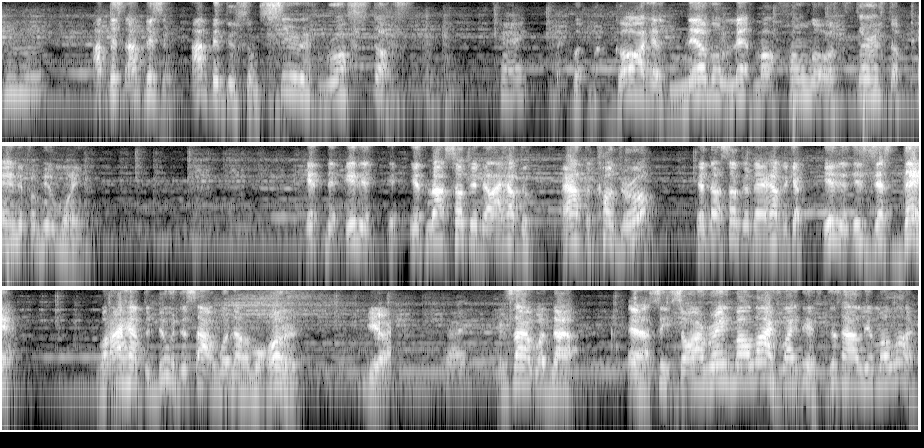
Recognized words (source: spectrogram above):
Mhm. I listen, I listen, I've been through some serious rough stuff, Okay. but, but God has never let my hunger or thirst or panic from Him wane. It, it, it, it, it's not something that I have to I have to conjure up. It's not something that I have to get. It is it's just there. What I have to do is decide whether or not I'm gonna honor it. Yeah. Right. Decide whether or not. And I see, so I arranged my life like this. This is how I live my life.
